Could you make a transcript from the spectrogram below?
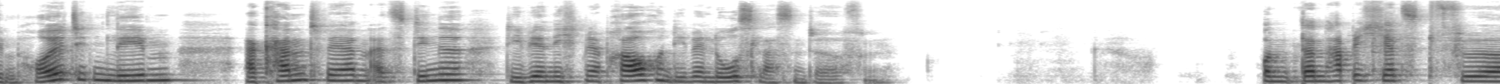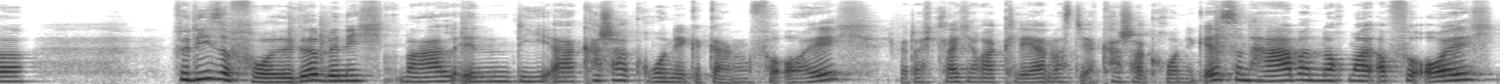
im heutigen Leben erkannt werden als Dinge, die wir nicht mehr brauchen, die wir loslassen dürfen. Und dann habe ich jetzt für für diese Folge bin ich mal in die Akasha-Chronik gegangen für euch. Ich werde euch gleich auch erklären, was die Akasha-Chronik ist und habe nochmal auch für euch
